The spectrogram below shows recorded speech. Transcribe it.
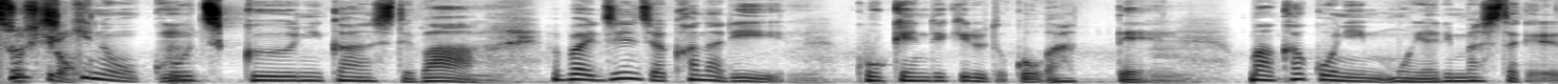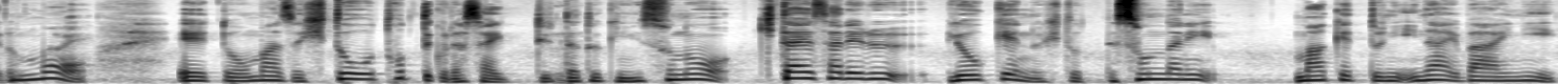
組織の構築に関しては、やっぱり人事はかなり貢献できるところがあって。まあ、過去にもやりましたけれども、はい、えーと、まず人を取ってくださいって言った時に、その期待される要件の人ってそんなにマーケットにいない場合に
